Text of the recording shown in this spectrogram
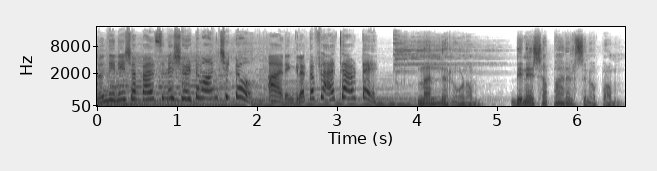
നിങ്ങളും ദിനേശ് അപ്പാൽസിന്റെ ഷർട്ട് വാങ്ങിച്ചിട്ടോ? ആരെങ്കിലൊക്കെ ഫ്ലാറ്റ് ആവട്ടെ. നല്ലൊരോണം ദിനേശ് അപ്പാരൽസിനൊപ്പം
